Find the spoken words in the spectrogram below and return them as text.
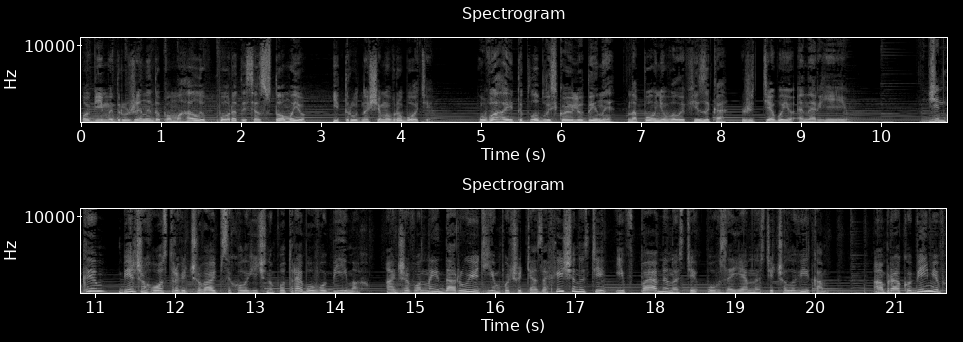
обійми дружини допомагали впоратися з втомою і труднощами в роботі. Увага і тепло близької людини наповнювали фізика життєвою енергією. Жінки більш гостро відчувають психологічну потребу в обіймах, адже вони дарують їм почуття захищеності і впевненості у взаємності чоловіка. А брак обіймів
